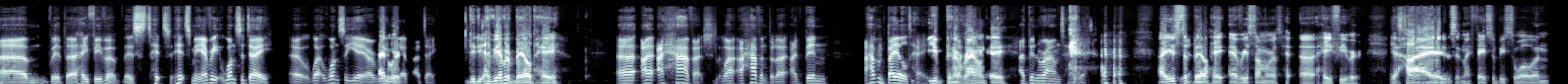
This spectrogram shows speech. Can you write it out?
um, with uh, hay fever. This hits hits me every once a day, uh, once a year. I really Edward. get a bad day. Did you have you ever baled hay? Uh, I, I have actually. Well, I haven't, but I, I've been. I haven't bailed hay. You've been around hay. I've been around hay. Yes. I used to Yeah. bail hay every summer with uh, hay fever. Get It's terrible. hives and my face would be swollen.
